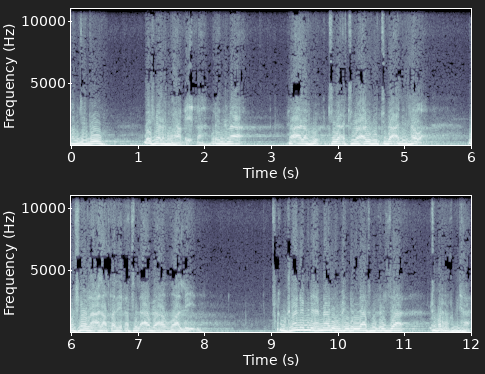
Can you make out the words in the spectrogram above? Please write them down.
أوجدوه ليس له حقيقة وإنما فعله فعلوه اتباعا للهوى وسار على طريقة الآباء الضالين. وكان من أعمالهم عند اللات والعزى التبرك بها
